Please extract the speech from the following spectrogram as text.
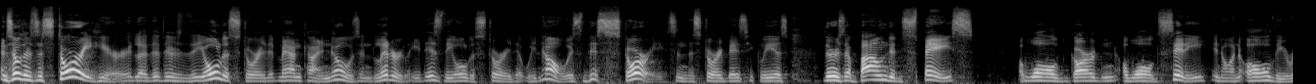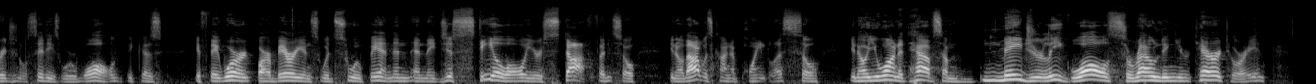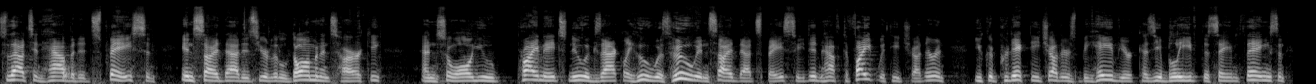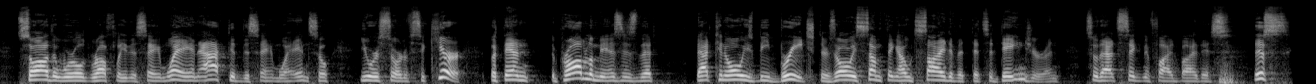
and so there's a story here, there's the oldest story that mankind knows, and literally it is the oldest story that we know, is this story. And the story basically is there's a bounded space, a walled garden, a walled city, you know, and all the original cities were walled because if they weren't, barbarians would swoop in and then they'd just steal all your stuff. And so, you know, that was kind of pointless. So, you know, you wanted to have some major league walls surrounding your territory. And so that's inhabited space, and inside that is your little dominance hierarchy. And so all you primates knew exactly who was who inside that space, so you didn't have to fight with each other, and you could predict each other's behavior because you believed the same things and saw the world roughly the same way and acted the same way, and so you were sort of secure. But then the problem is, is that that can always be breached. There's always something outside of it that's a danger, and so that's signified by this, this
